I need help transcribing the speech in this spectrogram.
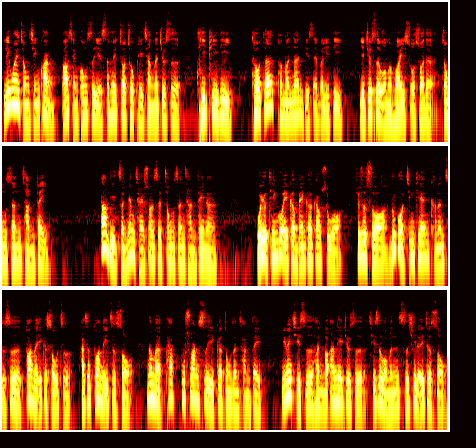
另外一种情况，保险公司也是会做出赔偿的，就是 TPD（Total Permanent Disability），也就是我们华语所说的终身残废。到底怎样才算是终身残废呢？我有听过一个 banker 告诉我，就是说，如果今天可能只是断了一个手指，还是断了一只手，那么它不算是一个终身残废，因为其实很多案例就是，其实我们失去了一只手，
